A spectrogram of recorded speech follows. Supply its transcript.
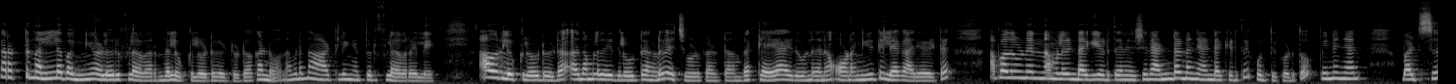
കറക്റ്റ് നല്ല ഭംഗിയുള്ള ഒരു ഫ്ലവറിന്റെ ലുക്കിലോട്ട് കിട്ടും കേട്ടോ കണ്ടോ? നമ്മുടെ നാട്ടിൽ ഇങ്ങനത്തെ ഒരു ഫ്ലവർ അല്ലേ? ആ ഒരു ലുക്കിലോട്ട് കിട്ടുക അത് നമ്മൾ ഇതിലോട്ട് അങ്ങോട്ട് വെച്ച് കൊടുക്കണം കേട്ടോ നമ്മുടെ ക്ലേ ആയതുകൊണ്ട് തന്നെ ഉണങ്ങിയിട്ടില്ല കാര്യമായിട്ട് അപ്പോൾ അതുകൊണ്ട് തന്നെ നമ്മൾ ഉണ്ടാക്കിയെടുത്തതിന് ശേഷം രണ്ടെണ്ണം ഞാൻ ഉണ്ടാക്കിയെടുത്ത് കൊത്തി കൊടുത്തു. പിന്നെ ഞാൻ ബഡ്സ്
